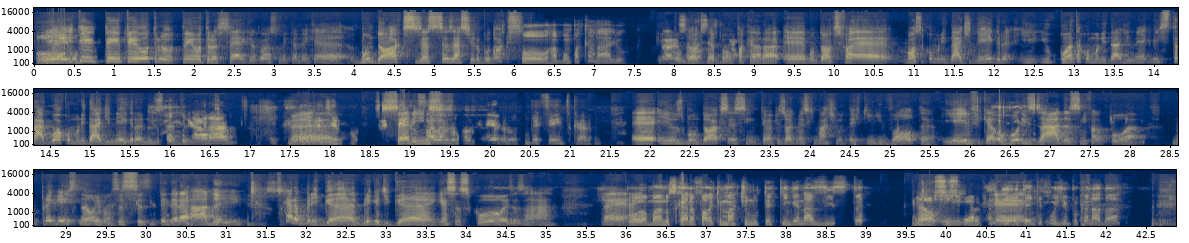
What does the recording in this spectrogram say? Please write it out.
O- E aí tem, tem, tem, outro, tem outra série que eu gosto muito também, que é Boondocks. Já- Vocês já assistiram Boondocks? Porra, bom pra caralho. Não, é bom pra caralho. É, Boondocks fa- é, mostra a comunidade negra e, e o quanto a comunidade negra estragou a comunidade negra nos Estados Unidos. Caralho. É, tipo, sério falando do mal negro, perfeito, cara. É, e os Boondocks, assim, tem um episódio mesmo que Martin Luther King volta e aí ele fica horrorizado, assim, fala, porra, não preguei isso não, irmão, vocês, vocês entenderam errado aí. Os caras brigando, briga de gangue, essas coisas, ah, né? Pô, Aí- mano, os caras falam que Martin Luther King é nazista não, Nossa e, senhora. e é, ele tem que fugir pro Canadá.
